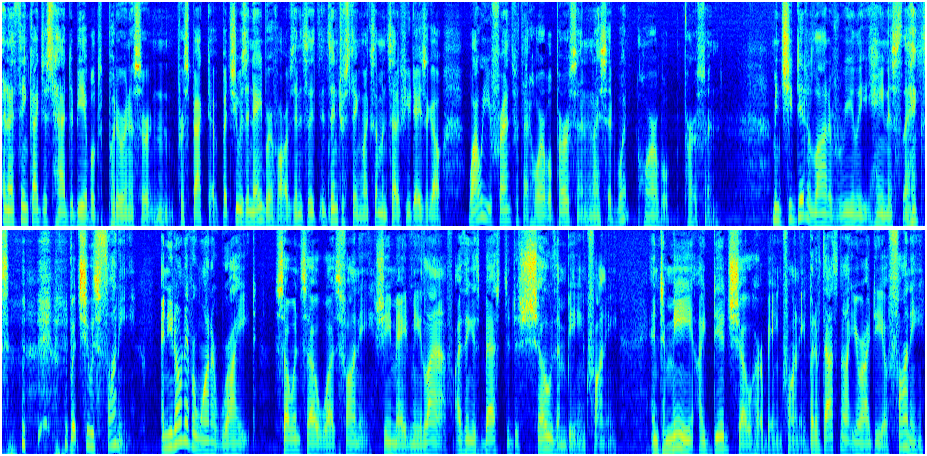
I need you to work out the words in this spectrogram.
and I think I just had to be able to put her in a certain perspective. But she was a neighbor of ours, and it's it's interesting. Like someone said a few days ago, "Why were you friends with that horrible person?" And I said, "What horrible person?" I mean, she did a lot of really heinous things, but she was funny. And you don't ever want to write, so and so was funny. She made me laugh. I think it's best to just show them being funny. And to me, I did show her being funny. But if that's not your idea of funny,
